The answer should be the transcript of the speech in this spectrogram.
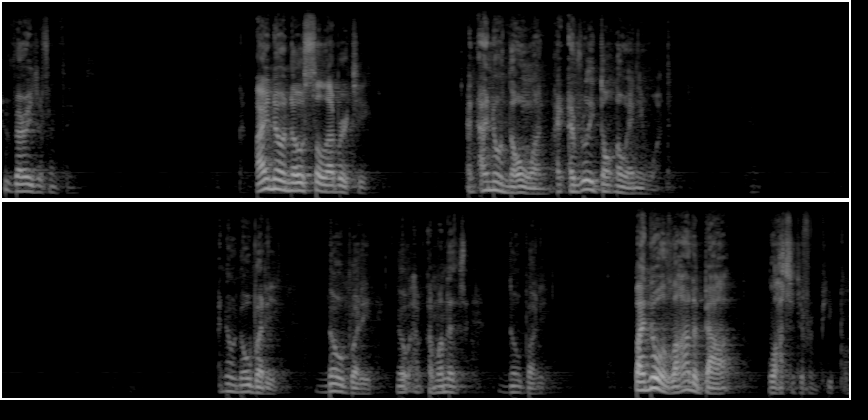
Two very different things. I know no celebrity, and I know no one. I, I really don't know anyone. I know nobody. Nobody. No, I'm on this. Nobody. But I know a lot about lots of different people.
